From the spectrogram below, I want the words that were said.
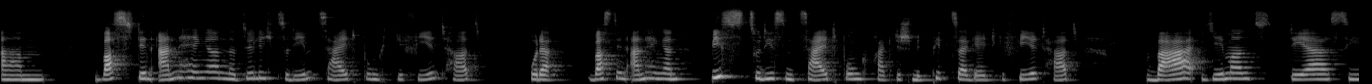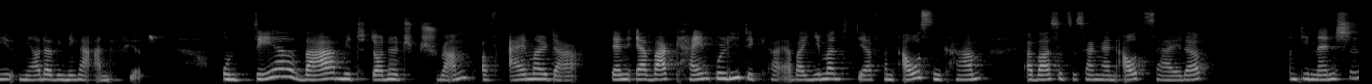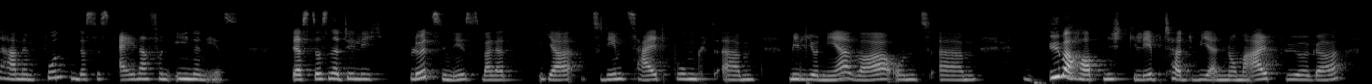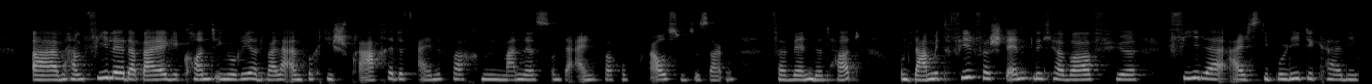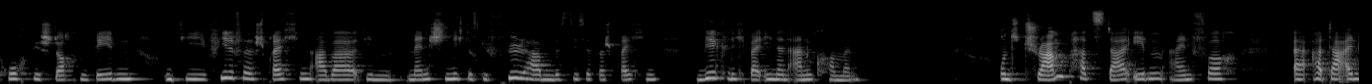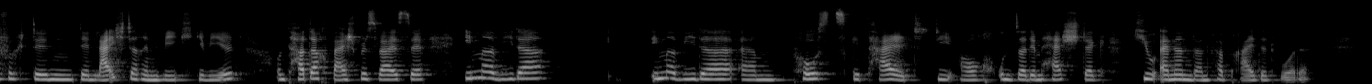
Ähm, was den Anhängern natürlich zu dem Zeitpunkt gefehlt hat, oder was den Anhängern bis zu diesem Zeitpunkt praktisch mit Pizzagate gefehlt hat, war jemand, der sie mehr oder weniger anführt. Und der war mit Donald Trump auf einmal da. Denn er war kein Politiker, er war jemand, der von außen kam, er war sozusagen ein Outsider. Und die Menschen haben empfunden, dass es einer von ihnen ist. Dass das natürlich Blödsinn ist, weil er ja zu dem Zeitpunkt ähm, Millionär war und ähm, überhaupt nicht gelebt hat wie ein Normalbürger, ähm, haben viele dabei gekonnt ignoriert, weil er einfach die Sprache des einfachen Mannes und der einfachen Frau sozusagen verwendet hat und damit viel verständlicher war für viele als die Politiker, die hochgestochen reden und die viel versprechen, aber die Menschen nicht das Gefühl haben, dass diese Versprechen wirklich bei ihnen ankommen. Und Trump hat es da eben einfach, äh, hat da einfach den, den leichteren Weg gewählt und hat auch beispielsweise immer wieder immer wieder ähm, Posts geteilt, die auch unter dem Hashtag QAnon dann verbreitet wurde.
